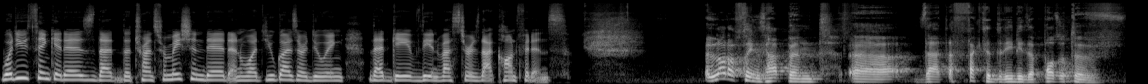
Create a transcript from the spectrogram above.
What do you think it is that the transformation did and what you guys are doing that gave the investors that confidence? A lot of things happened uh, that affected really the positive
